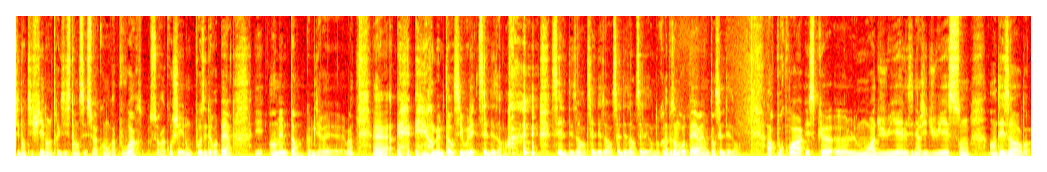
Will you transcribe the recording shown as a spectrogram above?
s'identifier dans notre existence et ce à quoi on va pouvoir se raccrocher, donc poser des repères, et en même temps, comme dirait, euh, voilà, euh, et en même temps, si vous voulez, c'est le désordre. c'est le désordre, c'est le désordre, c'est le désordre, c'est le désordre. Donc on a besoin de repères et en même temps c'est le désordre. Alors pourquoi est-ce que euh, le mois de juillet, les énergies de juillet sont en désordre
